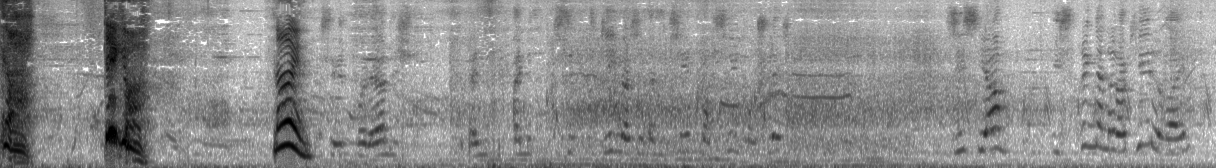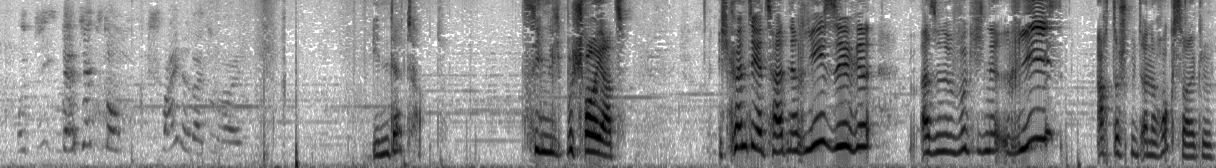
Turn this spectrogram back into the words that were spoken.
Digga! Digga! Nein! Das ist voll ehrlich. Ein, eine, die Gegner sind eine 10 von 10 von schlecht. Siehst du ja, ich spring dann eine Rakete rein und die, der setzt doch Schweinereizen rein. In der Tat. Ziemlich bescheuert. Ich könnte jetzt halt eine riesige, also wirklich eine ries... Ach, da spielt eine Hockcycle.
